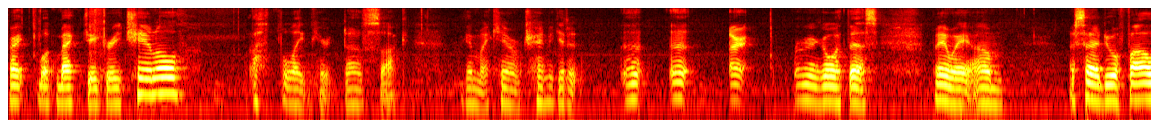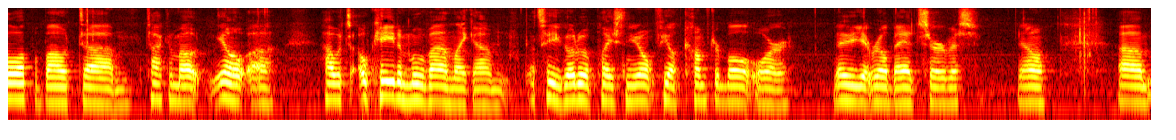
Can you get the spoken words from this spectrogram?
Alright, welcome back to Jay Gray channel. Oh, the light in here does suck. Look my camera, I'm trying to get it. Uh, uh, Alright, we're gonna go with this. But anyway, um, I said I'd do a follow up about um, talking about, you know, uh, how it's okay to move on. Like, um, let's say you go to a place and you don't feel comfortable, or maybe you get real bad service, you know. Um,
